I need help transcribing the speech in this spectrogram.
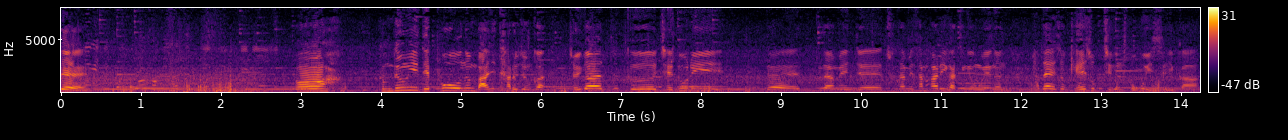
네. 어, 금등이 대포는 많이 다르죠. 그러니까 저희가 그 제돌이, 네, 그 다음에 이제 춘삼이 삼파리 같은 경우에는 바다에서 계속 지금 보고 있으니까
